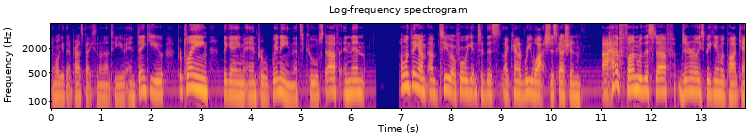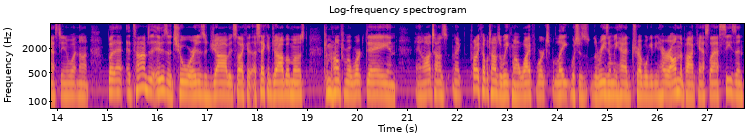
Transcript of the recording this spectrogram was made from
and we'll get that prize pack sent out to you. And thank you for playing the game and for winning. That's cool stuff. And then uh, one thing I'm, I'm too before we get into this like kind of rewatch discussion. I have fun with this stuff, generally speaking, with podcasting and whatnot. But at, at times, it is a chore. It is a job. It's like a, a second job almost. Coming home from a work day and and a lot of times, like probably a couple times a week, my wife works late, which is the reason we had trouble getting her on the podcast last season.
